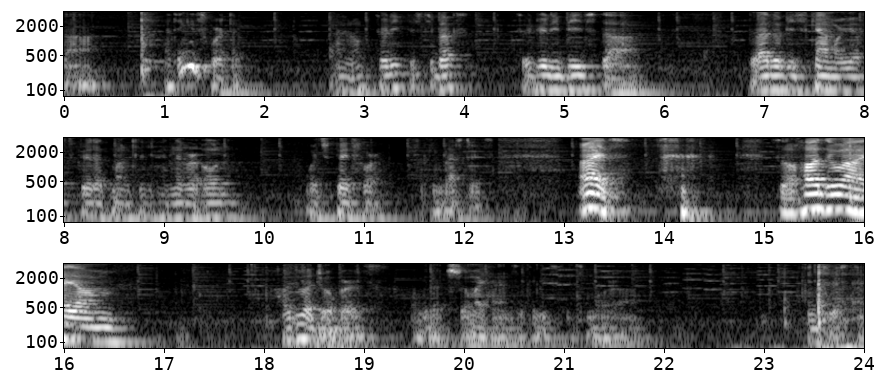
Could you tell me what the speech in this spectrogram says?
Uh, I think it's worth like I don't know 30, 50 bucks. So it really beats the the Adobe scam where you have to pay that monthly and never own what you pay for. Fucking bastards. Alright. so how do I um how do I draw birds? I'm gonna show my hands. I think it's it's more uh, interesting.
